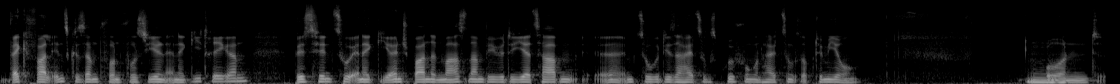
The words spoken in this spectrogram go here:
Wegfall insgesamt von fossilen Energieträgern bis hin zu energieeinsparenden Maßnahmen, wie wir die jetzt haben äh, im Zuge dieser Heizungsprüfung und Heizungsoptimierung. Mhm. Und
